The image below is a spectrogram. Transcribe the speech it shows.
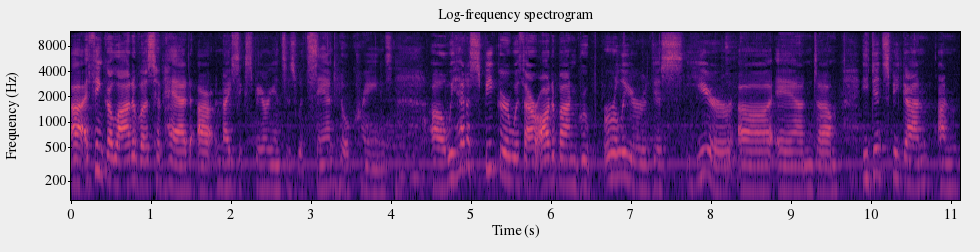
Uh, I think a lot of us have had uh, nice experiences with sandhill cranes. Uh, we had a speaker with our Audubon group earlier this year, uh, and um, he did speak on, on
